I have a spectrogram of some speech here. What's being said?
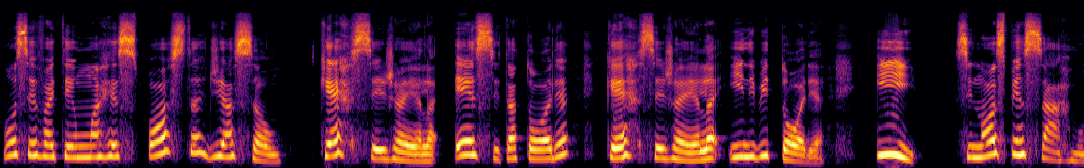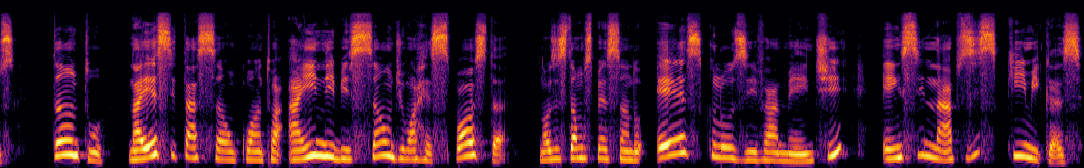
você vai ter uma resposta de ação, quer seja ela excitatória, quer seja ela inibitória. E se nós pensarmos tanto na excitação quanto a inibição de uma resposta, nós estamos pensando exclusivamente em sinapses químicas.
